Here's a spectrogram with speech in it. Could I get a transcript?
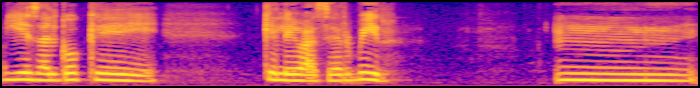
y es algo que, que, le va a servir. Mm,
